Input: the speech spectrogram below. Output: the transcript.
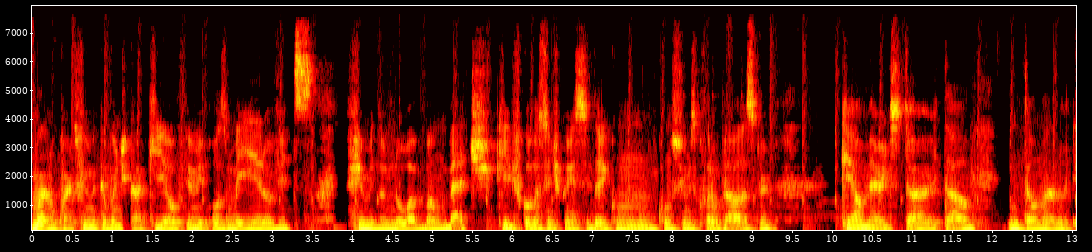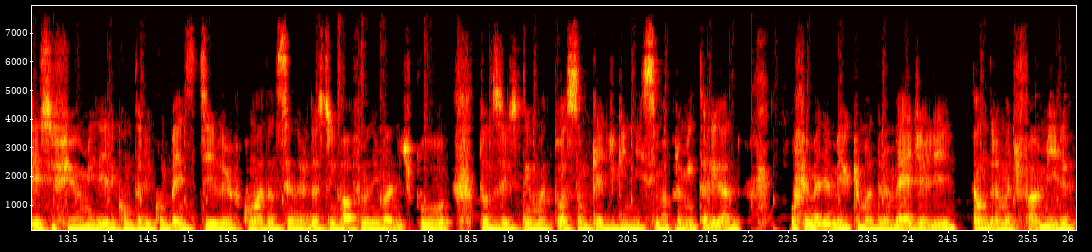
Mano, o quarto filme que eu vou indicar aqui é o filme Os Meyerowitz, filme do Noah Baumbach, que ficou bastante conhecido aí com, com os filmes que foram para Oscar, que é o Marriage Story e tal. Então, mano, esse filme, ele conta ali com Ben Stiller, com Adam Sandler, Dustin Hoffman e, mano, tipo, todos eles têm uma atuação que é digníssima para mim, tá ligado? O filme, ele é meio que uma dramédia ali, é um drama de família,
